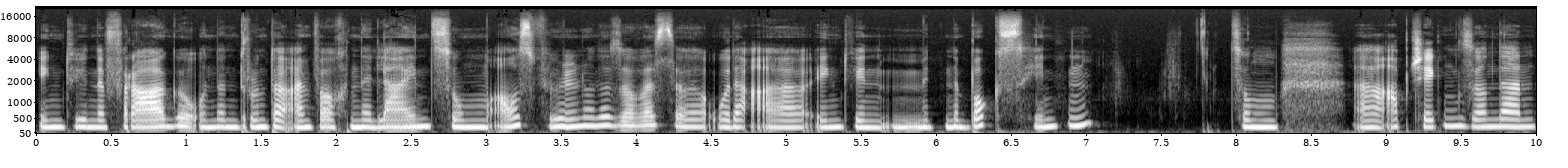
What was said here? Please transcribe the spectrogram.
irgendwie eine Frage und dann drunter einfach eine Line zum Ausfüllen oder sowas äh, oder äh, irgendwie mit einer Box hinten zum äh, Abchecken, sondern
